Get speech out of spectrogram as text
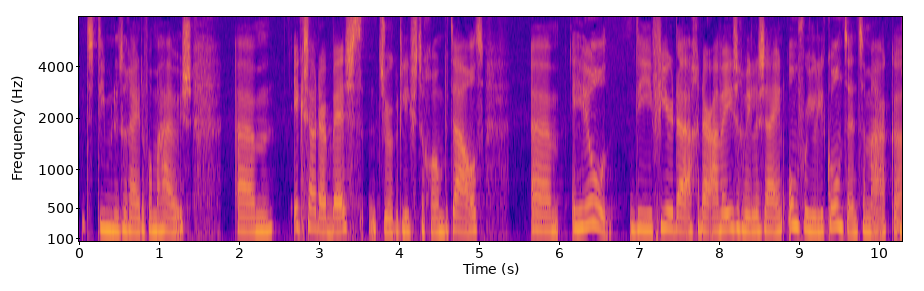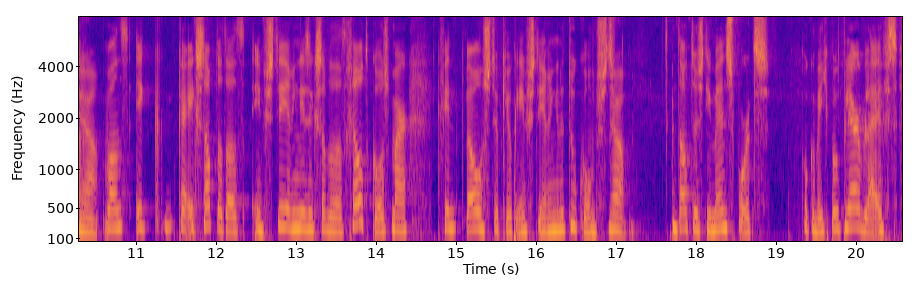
het is 10 minuten rijden van mijn huis. Ehm, ik zou daar best, natuurlijk het liefste gewoon betaald... ehm, heel die vier dagen daar aanwezig willen zijn... om voor jullie content te maken. Ja. Want ik, kijk, ik snap dat dat investering is. Ik snap dat dat geld kost. Maar ik vind het wel een stukje ook investering in de toekomst Ja. dat dus die mensport ook een beetje populair blijft.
